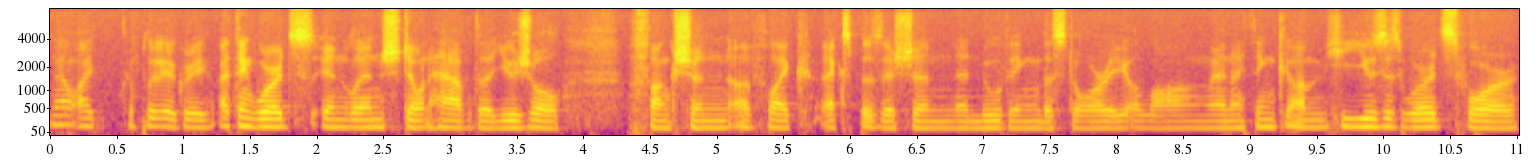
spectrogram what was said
no, I completely agree. I think words in Lynch don't have the usual function of like exposition and moving the story along, and I think um, he uses words for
